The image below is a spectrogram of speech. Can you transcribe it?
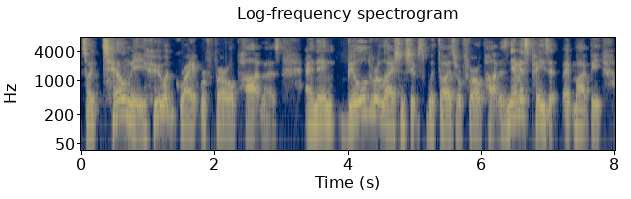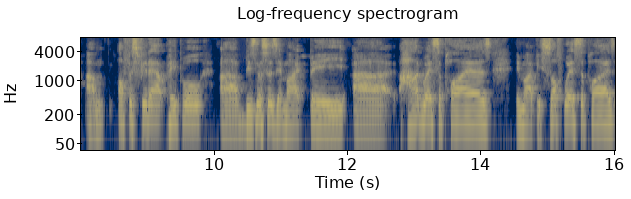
So tell me who are great referral partners and then build relationships with those referral partners. And MSPs, it, it might be um, office fit out people, uh, businesses, it might be uh, hardware suppliers, it might be software suppliers,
